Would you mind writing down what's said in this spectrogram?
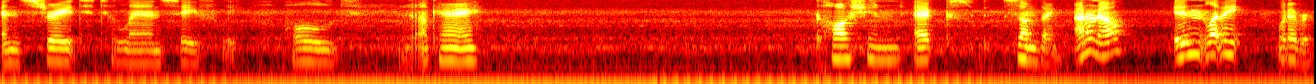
and straight to land safely. Hold. Okay. Caution X something. I don't know. It didn't let me. Whatever.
